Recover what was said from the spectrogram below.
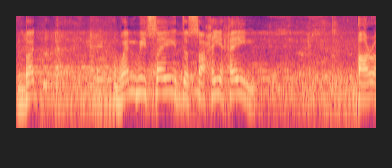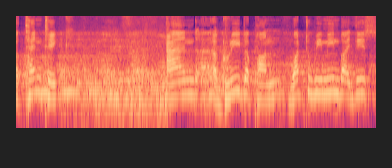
But when we say the Sahihain are authentic and agreed upon, what do we mean by this?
